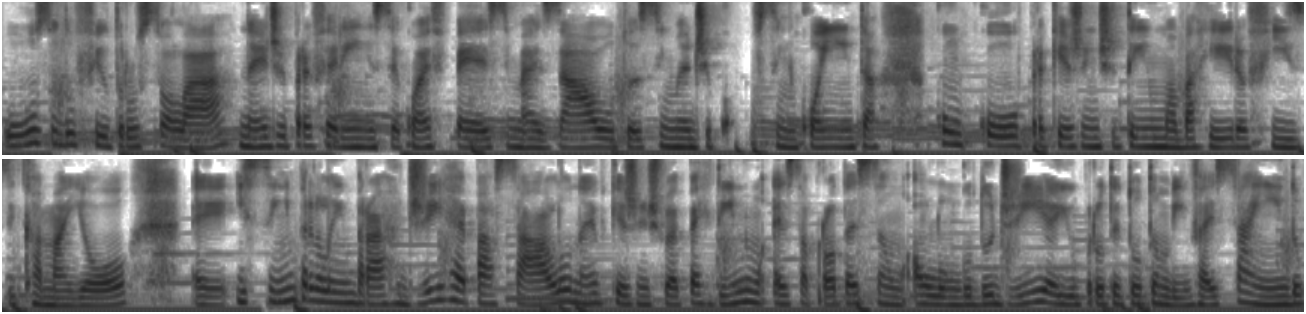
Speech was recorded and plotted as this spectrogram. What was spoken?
o uso do filtro solar, né, de preferência com FPS mais alto, acima de 50, com cor para que a gente tenha uma barreira física maior, é, e sempre lembrar de repassá-lo, né, porque a gente vai perdendo essa proteção ao longo do dia e o protetor também vai saindo.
